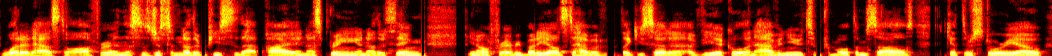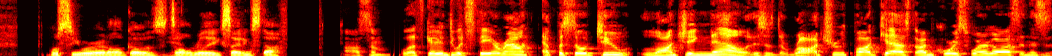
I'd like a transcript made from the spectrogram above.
what it has to offer. And this is just another piece of that pie, and us bringing another thing, you know, for everybody else to have a, like you said, a, a vehicle, an avenue to promote themselves, get their story out. We'll see where it all goes. It's yeah. all really exciting stuff. Awesome. Well, let's get into it. Stay around. Episode two launching now. This is the Raw Truth Podcast. I'm Corey Swiergosz, and this is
